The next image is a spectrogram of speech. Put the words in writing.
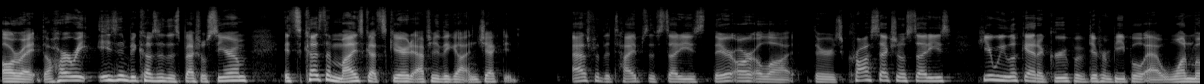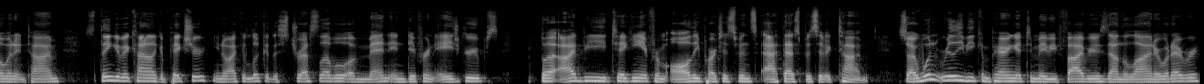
all right, the heart rate isn't because of the special serum, it's because the mice got scared after they got injected. As for the types of studies, there are a lot. There's cross sectional studies. Here we look at a group of different people at one moment in time. So think of it kind of like a picture. You know, I could look at the stress level of men in different age groups, but I'd be taking it from all the participants at that specific time. So I wouldn't really be comparing it to maybe five years down the line or whatever.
